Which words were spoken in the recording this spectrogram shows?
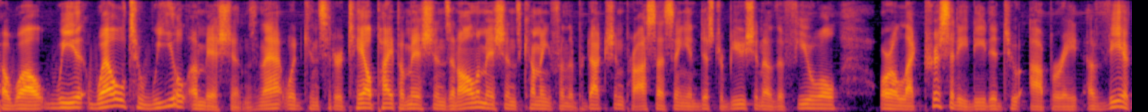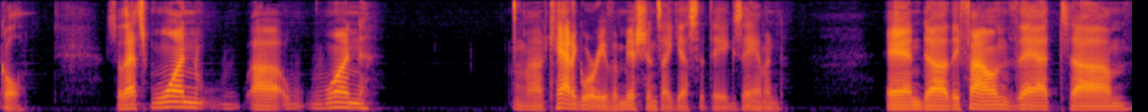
uh, well, we, well to wheel emissions, and that would consider tailpipe emissions and all emissions coming from the production, processing, and distribution of the fuel or electricity needed to operate a vehicle. So that's one uh, one uh, category of emissions, I guess, that they examined. And uh, they found that um,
